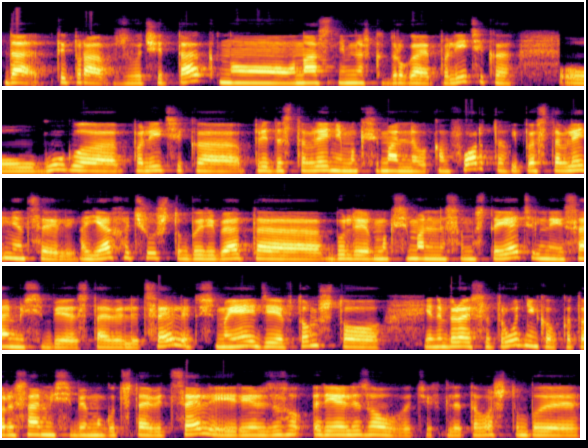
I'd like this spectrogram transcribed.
Да, ты прав, звучит так, но у нас немножко другая политика. У Гугла политика предоставления максимального комфорта и поставления целей. А я хочу, чтобы ребята были максимально самостоятельные и сами себе ставили цели. То есть моя идея в том, что я набираю сотрудников, которые сами себе могут ставить цели и реализовывать их для того, чтобы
